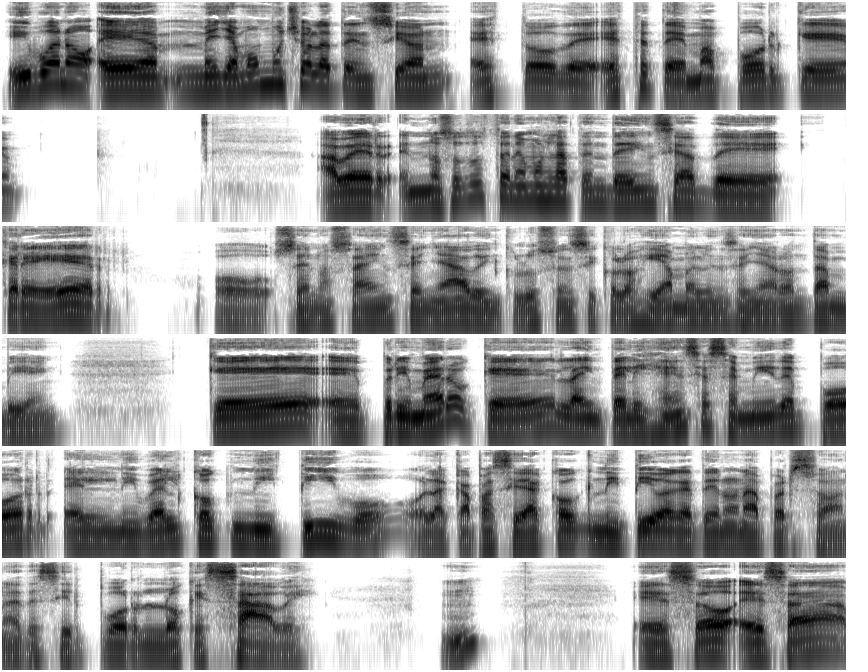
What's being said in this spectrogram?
Y bueno, eh, me llamó mucho la atención esto de este tema porque a ver, nosotros tenemos la tendencia de creer, o se nos ha enseñado, incluso en psicología me lo enseñaron también, que eh, primero que la inteligencia se mide por el nivel cognitivo o la capacidad cognitiva que tiene una persona, es decir, por lo que sabe. Eso, esa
